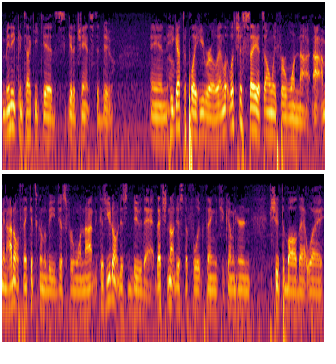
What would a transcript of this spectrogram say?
many Kentucky kids get a chance to do and he got to play hero. And let's just say it's only for one night. I mean, I don't think it's going to be just for one night because you don't just do that. That's not just a fluke thing that you come in here and shoot the ball that way.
